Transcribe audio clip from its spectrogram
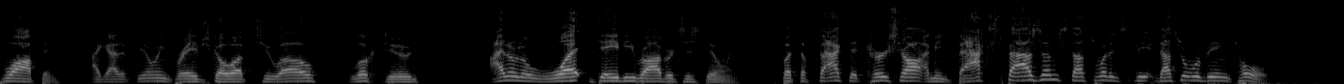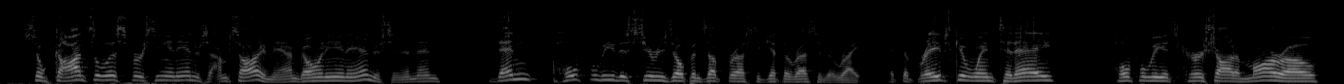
swapping. I got a feeling Braves go up 2-0. Look, dude, I don't know what Davy Roberts is doing. But the fact that Kershaw, I mean, back spasms, that's what it's be, that's what we're being told. So Gonzalez for Ian Anderson. I'm sorry, man. I'm going Ian Anderson. And then then hopefully this series opens up for us to get the rest of it right. If the Braves can win today, hopefully it's Kershaw tomorrow.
